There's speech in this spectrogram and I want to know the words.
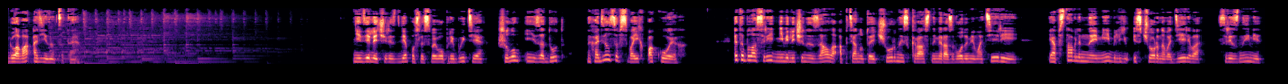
Глава 11 Недели через две после своего прибытия Шелом и Изадот находился в своих покоях. Это была средней величины зала, обтянутая черной с красными разводами материей и обставленная мебелью из черного дерева с резными,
